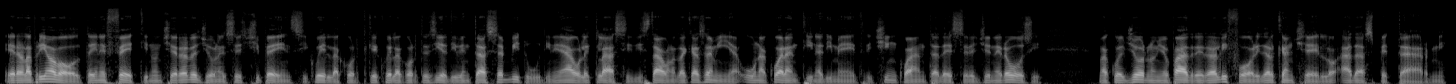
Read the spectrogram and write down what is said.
era la prima volta, in effetti non c'era ragione se ci pensi quella cort- che quella cortesia diventasse abitudine, aule e classi distavano da casa mia una quarantina di metri, 50 ad essere generosi, ma quel giorno mio padre era lì fuori dal cancello ad aspettarmi.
